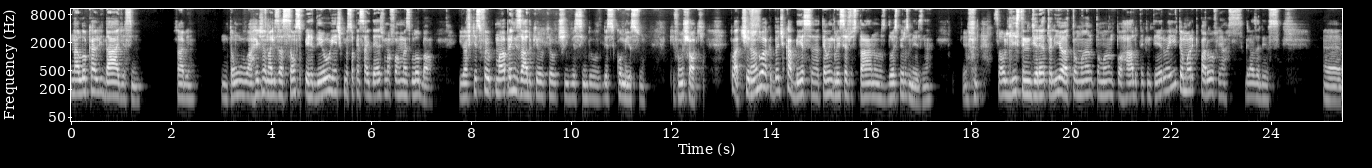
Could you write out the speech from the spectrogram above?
na localidade, assim, sabe? Então a regionalização se perdeu e a gente começou a pensar ideias de uma forma mais global. E acho que esse foi o maior aprendizado que eu, que eu tive assim do, desse começo, que foi um choque. Claro, tirando a dor de cabeça até o inglês se ajustar nos dois primeiros meses, né? Só o listening direto ali, ó, tomando, tomando porrada o tempo inteiro. Aí tem uma hora que parou, eu falei, graças a Deus. É,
